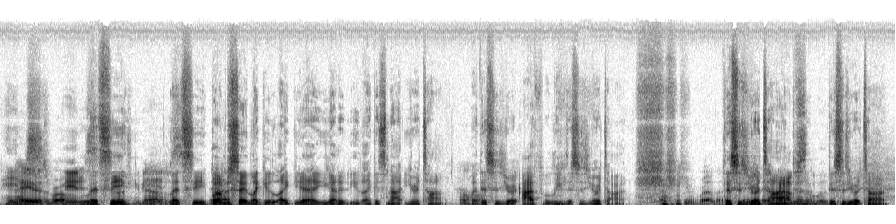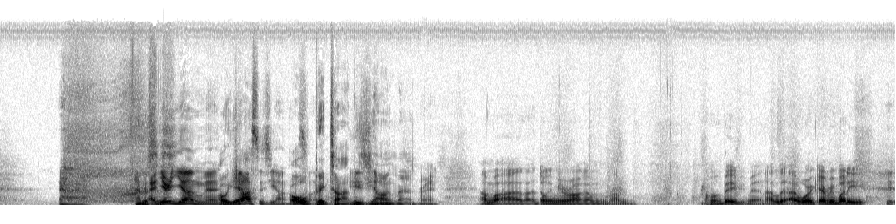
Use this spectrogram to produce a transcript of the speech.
Haters, Haters, bro. Haters. Let's see. It's gonna be Yeah. Let's see. But I'm just saying, like, like, yeah, you got to, like, it's not your time. Uh-huh. Like, this is your. I believe this is your time. Thank you, brother. This is your Appreciate it. time, Absolutely. dude. This is your time. And, this And is- you're young, man. Oh yeah. Joss is young. Oh, That's big time. He's young, man. Right. I'm a, I, don't get me wrong. I'm I'm I'm a baby man. I li- I work everybody. And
